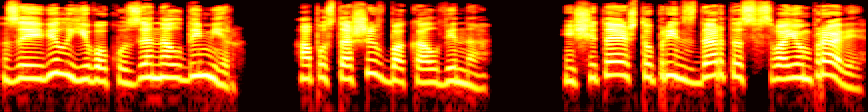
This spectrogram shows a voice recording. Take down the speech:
заявил его кузен Алдемир, опустошив бокал вина, и считая, что принц Дартас в своем праве.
